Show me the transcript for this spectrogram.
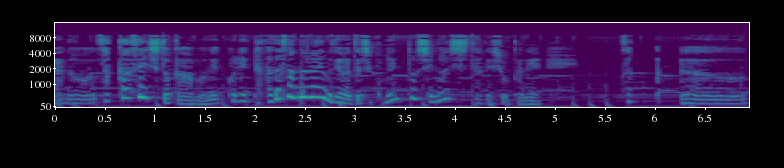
あの、サッカー選手とかもね、これ、高田さんのライブで私コメントしましたでしょうかね。さうん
